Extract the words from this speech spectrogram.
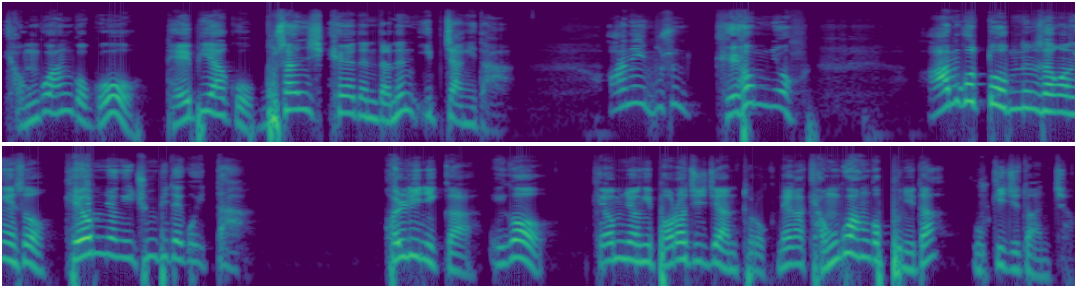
경고한 거고 대비하고 무산시켜야 된다는 입장이다. 아니 무슨 계엄령 아무것도 없는 상황에서 계엄령이 준비되고 있다. 걸리니까 이거 계엄령이 벌어지지 않도록 내가 경고한 것뿐이다? 웃기지도 않죠.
